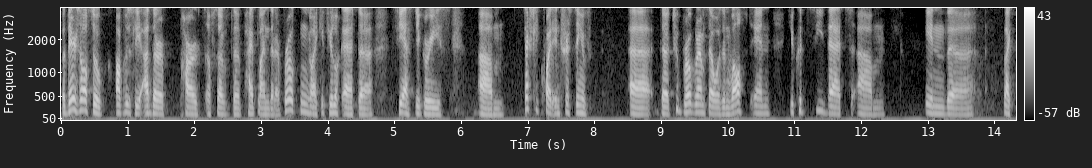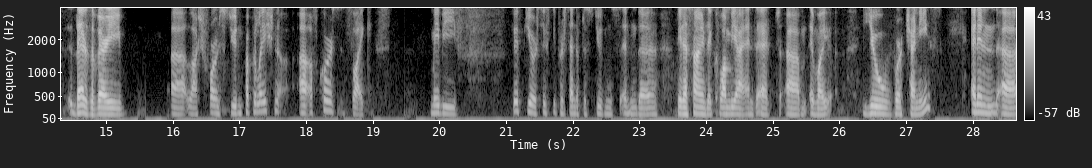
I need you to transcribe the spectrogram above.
but there's also obviously other parts of sort of the pipeline that are broken. Like if you look at uh, CS degrees, um, it's actually quite interesting. If, uh, the two programs I was involved in, you could see that um, in the like there's a very uh, large foreign student population. Uh, of course, it's like maybe 50 or 60 percent of the students in the data science at Columbia and at um, NYU were Chinese. And in uh,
